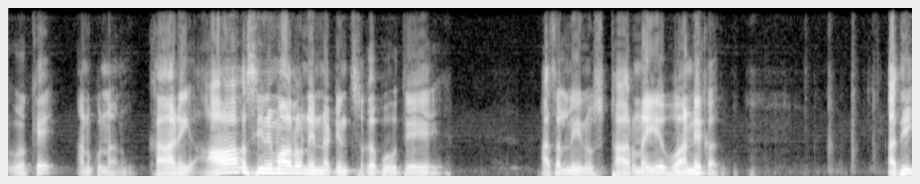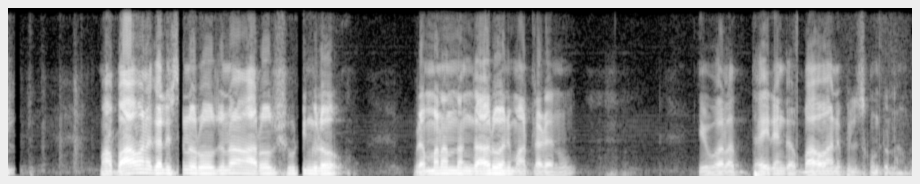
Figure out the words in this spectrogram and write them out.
ఓకే అనుకున్నాను. కానీ ఆ సినిమాలో నేను నటించకపోతే అసలు నేను స్టార్న్ అయ్యేవానే కాదు. అది మా భావన కలిసిన రోజున ఆ రోజు షూటింగ్లో బ్రహ్మానందం గారు అని మాట్లాడాను. ఇవాళ ధైర్యంగా బావ అని పిలుచుకుంటున్నాను.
